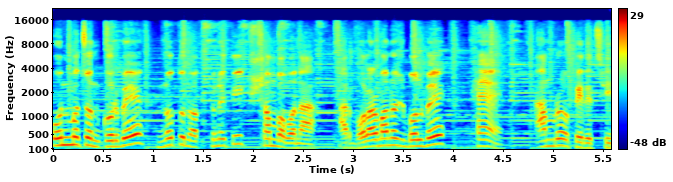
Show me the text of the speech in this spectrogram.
উন্মোচন করবে নতুন অর্থনৈতিক সম্ভাবনা। আর ভোলার মানুষ বলবে হ্যাঁ আমরাও পেরেছি।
